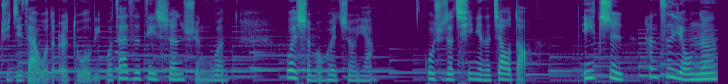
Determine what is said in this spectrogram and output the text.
聚集在我的耳朵里。我再次低声询问：为什么会这样？过去这七年的教导、医治和自由呢？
